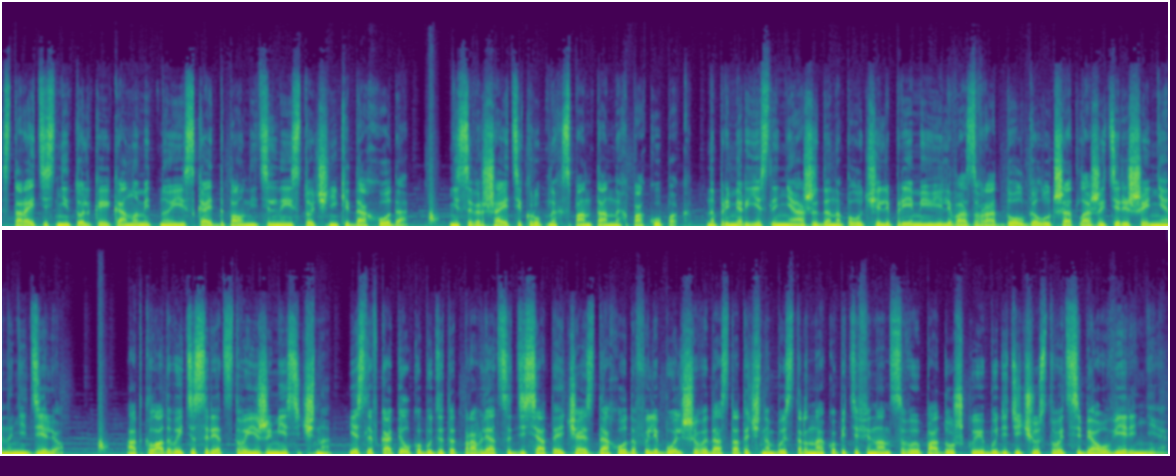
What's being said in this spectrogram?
Старайтесь не только экономить, но и искать дополнительные источники дохода. Не совершайте крупных спонтанных покупок. Например, если неожиданно получили премию или возврат долга, лучше отложите решение на неделю. Откладывайте средства ежемесячно. Если в копилку будет отправляться десятая часть доходов или больше, вы достаточно быстро накопите финансовую подушку и будете чувствовать себя увереннее.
